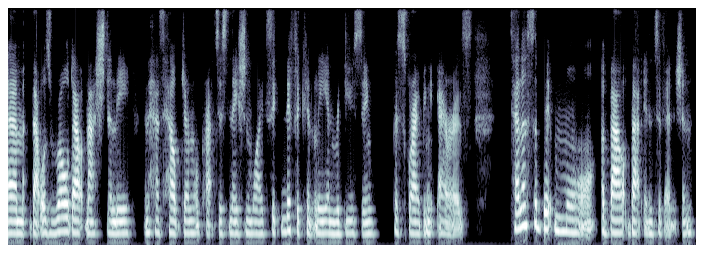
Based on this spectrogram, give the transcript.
um, that was rolled out nationally and has helped general practice nationwide significantly in reducing prescribing errors. Tell us a bit more about that intervention.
